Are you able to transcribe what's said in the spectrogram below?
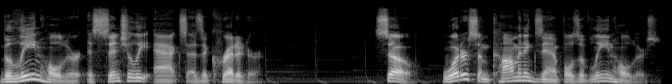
The lien holder essentially acts as a creditor. So, what are some common examples of lien holders?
